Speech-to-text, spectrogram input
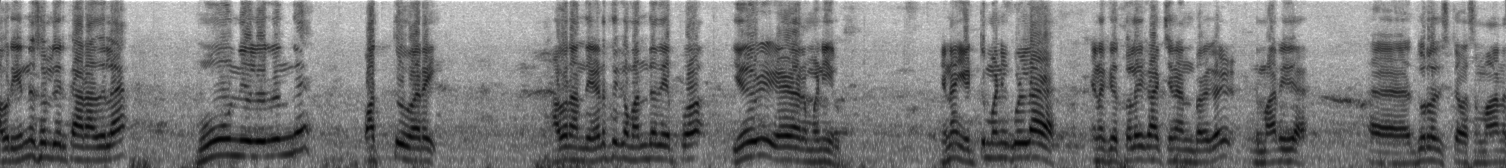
அவர் என்ன சொல்லியிருக்கார் அதில்? மூணிலிருந்து பத்து வரை. அவர் அந்த இடத்துக்கு வந்தது எப்போ? ஏழு ஏழரை மணி இருக்கும். ஏன்னா எட்டு மணிக்குள்ளே எனக்கு தொலைக்காட்சி நண்பர்கள் இந்த மாதிரி துரதிருஷ்டவசமான துரதிர்ஷ்டவசமான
